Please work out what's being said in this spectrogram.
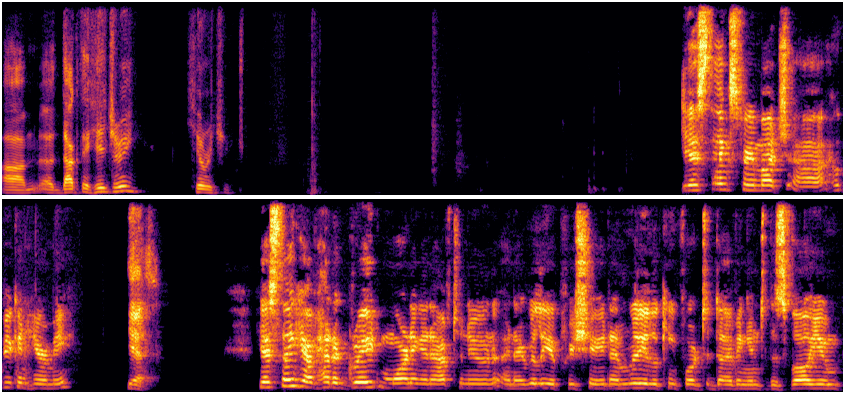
Um, uh, Dr. Hijri? Hijri. Yes, thanks very much. Uh, I hope you can hear me. Yes. Yes, thank you. I've had a great morning and afternoon, and I really appreciate. I'm really looking forward to diving into this volume,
